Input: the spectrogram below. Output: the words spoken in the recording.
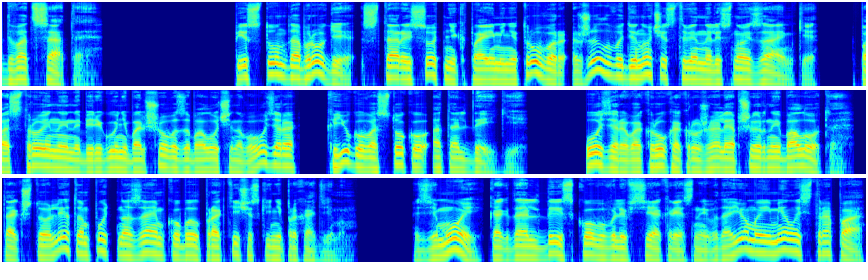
20 Пестун Доброги, старый сотник по имени Трувор, жил в одиночестве на лесной заимке, построенной на берегу небольшого заболоченного озера к юго-востоку от Альдейги. Озеро вокруг окружали обширные болота, так что летом путь на заимку был практически непроходимым. Зимой, когда льды сковывали все окрестные водоемы, имелась тропа,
